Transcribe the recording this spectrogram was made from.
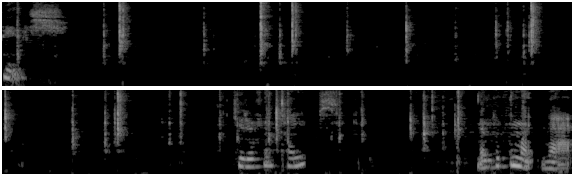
fish. Two different types. Then put them like that.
